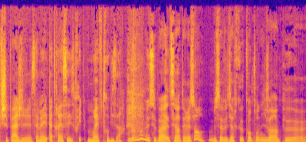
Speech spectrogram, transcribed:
Je sais pas, je- ça m'avait pas traversé l'esprit. Bref, trop bizarre. Non, non, mais c'est pas, c'est intéressant. Mais ça veut dire que quand on y va un peu, euh,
